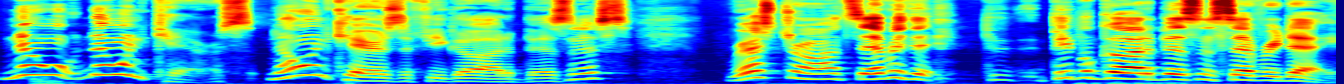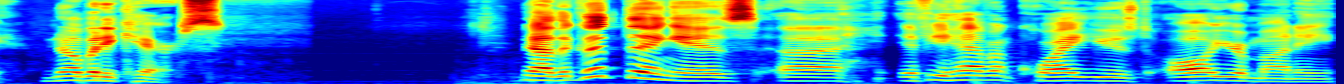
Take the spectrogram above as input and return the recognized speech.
No, no one cares. No one cares if you go out of business. Restaurants, everything. People go out of business every day. Nobody cares. Now, the good thing is, uh, if you haven't quite used all your money,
